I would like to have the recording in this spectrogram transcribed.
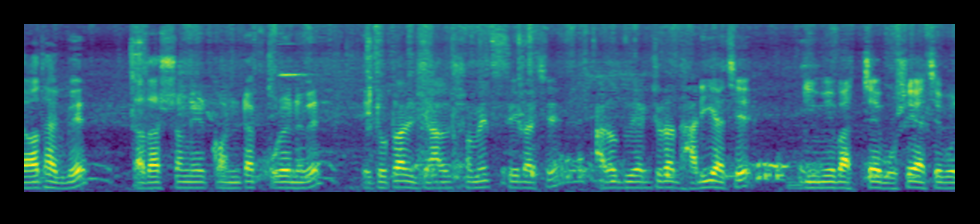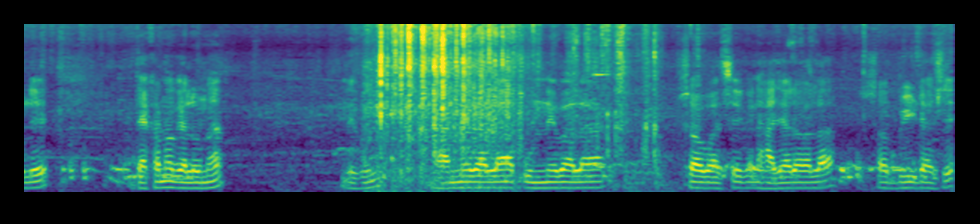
দেওয়া থাকবে। দাদার সঙ্গে কন্ট্যাক্ট করে নেবে। এই টোটাল জাল সমেত সেল আছে। আরও দু এক জোড়া ধাড়ি আছে। ডিমে বাচ্চায় বসে আছে বলে দেখানো গেল না। দেখুন, ধান্যবালা, পুণ্যবালা সব আছে এখানে, হাজারওয়ালা, সব ব্রিড আছে।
